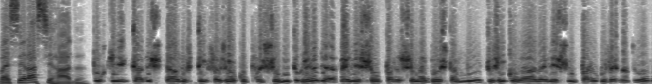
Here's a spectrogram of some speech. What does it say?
vai ser acirrada. Porque cada estado tem que fazer uma composição muito grande. A eleição para o senador está muito vinculada à eleição para o governador.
